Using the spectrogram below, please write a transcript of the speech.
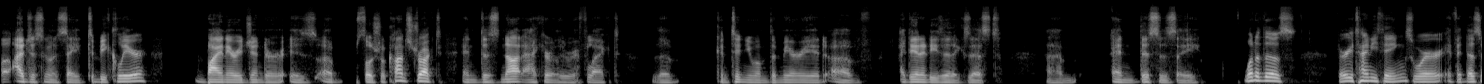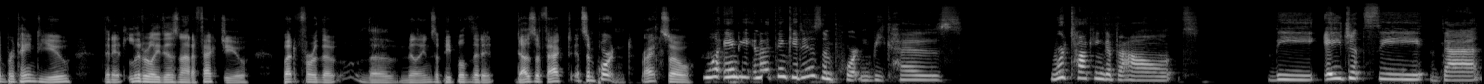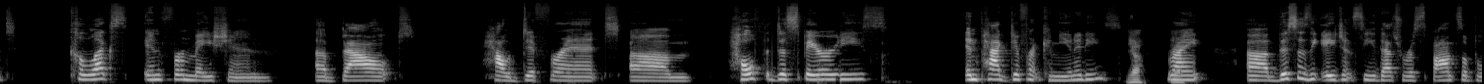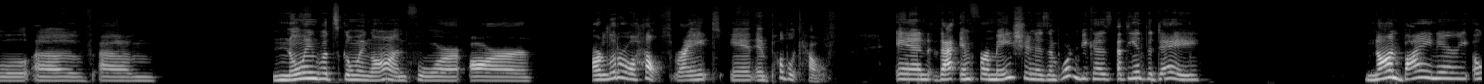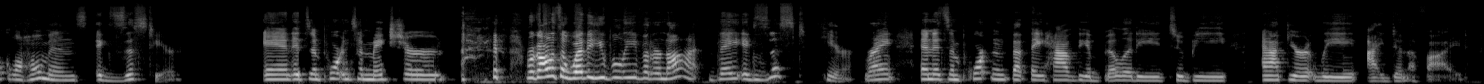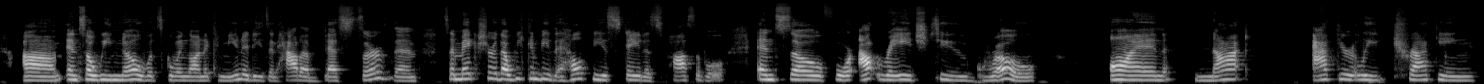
uh, I just going to say to be clear, binary gender is a social construct and does not accurately reflect the continuum, the myriad of identities that exist. Um, and this is a one of those very tiny things where if it doesn't pertain to you, then it literally does not affect you. But for the the millions of people that it does affect, it's important, right? So Well, Andy, and I think it is important because we're talking about the agency that collects information about how different um, health disparities impact different communities, yeah, yeah, right? Uh, this is the agency that's responsible of um, knowing what's going on for our our literal health, right? And and public health. And that information is important because at the end of the day, non-binary Oklahomans exist here. And it's important to make sure, regardless of whether you believe it or not, they exist here, right? And it's important that they have the ability to be accurately identified. Um, and so we know what's going on in communities and how to best serve them to make sure that we can be the healthiest state as possible. And so for outrage to grow on not accurately tracking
